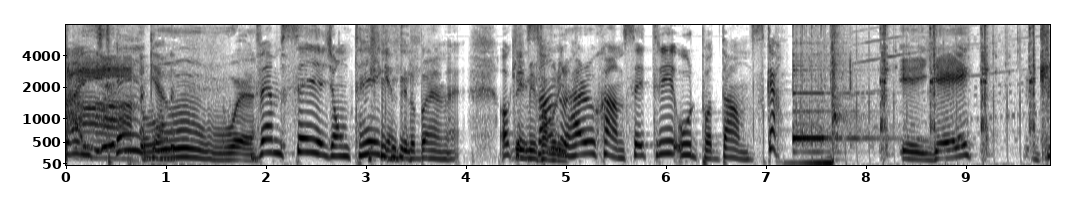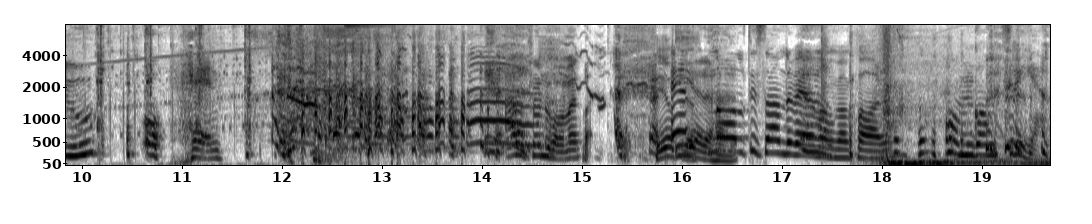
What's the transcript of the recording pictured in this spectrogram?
John Teigen. Oh. Vem säger John Teigen till att börja med? Det Okej, är min Sandro, favorit. här har du chans. Säg tre ord på danska. Jag, du och hen. Allt från här? 1-0 till Sandro, vi har en omgång kvar. Omgång tre.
